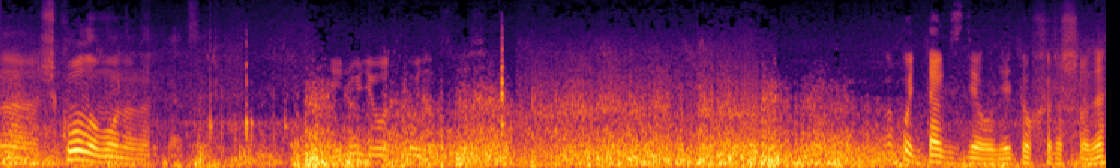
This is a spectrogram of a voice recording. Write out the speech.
Да, школа вон она. И люди вот ходят здесь. Ну хоть так сделали, и то хорошо, да?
